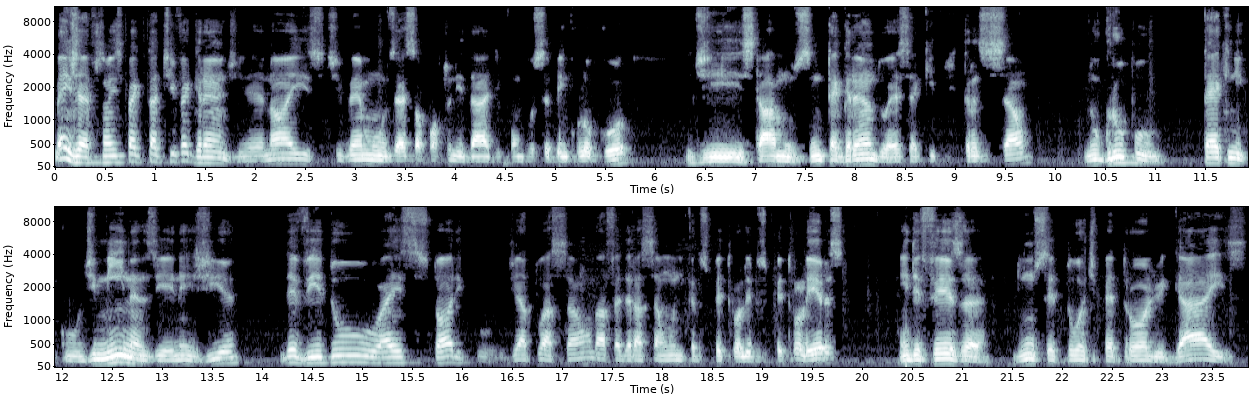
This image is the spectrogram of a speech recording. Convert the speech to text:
Bem, Jefferson, a expectativa é grande. É, nós tivemos essa oportunidade, como você bem colocou, de estarmos integrando essa equipe de transição no grupo técnico de Minas e Energia, devido a esse histórico de atuação da Federação Única dos Petroleiros e Petroleiras em defesa de um setor de petróleo e gás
